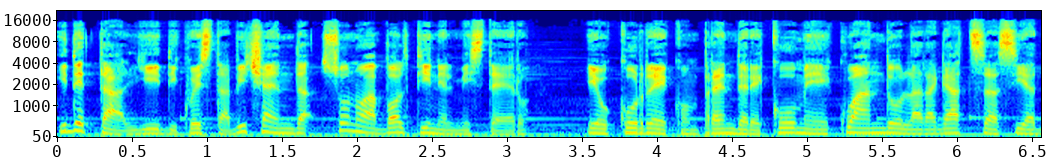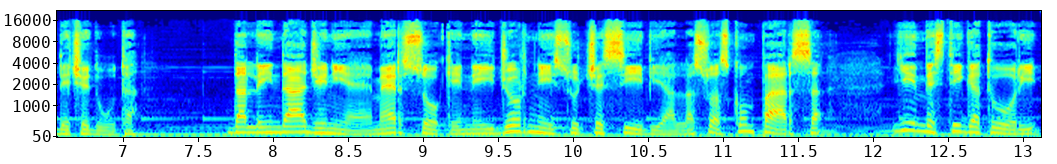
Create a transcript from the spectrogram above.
I dettagli di questa vicenda sono avvolti nel mistero e occorre comprendere come e quando la ragazza sia deceduta. Dalle indagini è emerso che nei giorni successivi alla sua scomparsa gli investigatori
